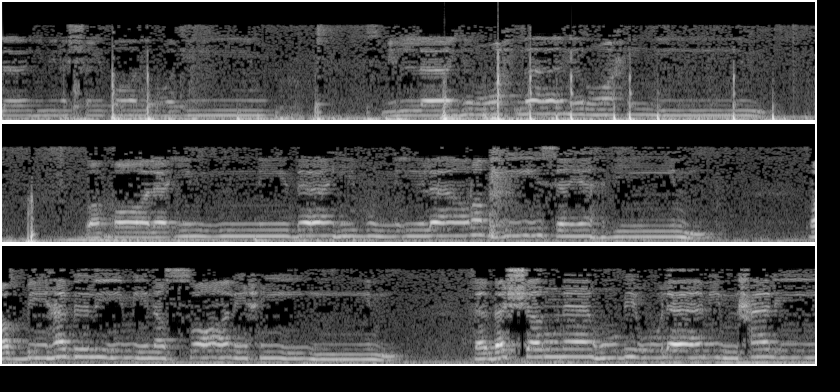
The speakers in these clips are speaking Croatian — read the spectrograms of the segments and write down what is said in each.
بالله من الشيطان الرجيم. بسم الله الرحمن الرحيم. وقال إني ذاهب إلى ربي سيهدين. رب هب لي من الصالحين. فبشرناه بغلام حليم.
